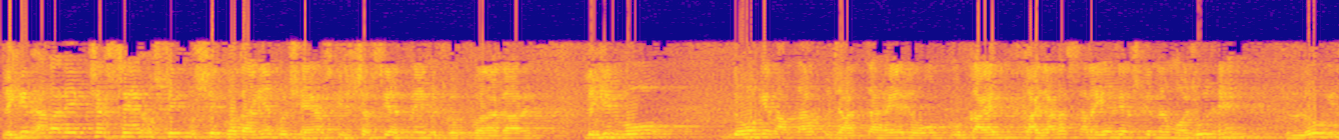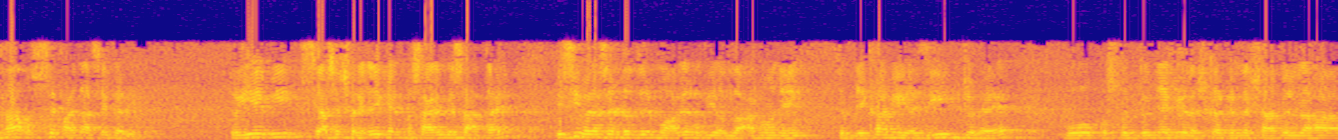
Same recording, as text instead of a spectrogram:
لیکن اگر ایک شخص ہے، اس سے اس سے کوتاہیاں کچھ ہیں، اس کی شخصیت میں کچھ گناہ گار ہے لیکن وہ لوگوں کے معاملات کو جانتا ہے، لوگوں کو قائد قائدانہ صلاحیتیں اس کے اندر موجود ہیں، تو لوگ یہاں اس سے فائدہ سے کریں۔ تو یہ بھی سیاست شرعی کے مسائل میں سے آتا ہے۔ اسی وجہ سے حضرت معاویہ رضی اللہ عنہ نے جب دیکھا کہ عزیز جو ہے، وہ اس وقت دنیا کے لشکر کے اندر شامل رہا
